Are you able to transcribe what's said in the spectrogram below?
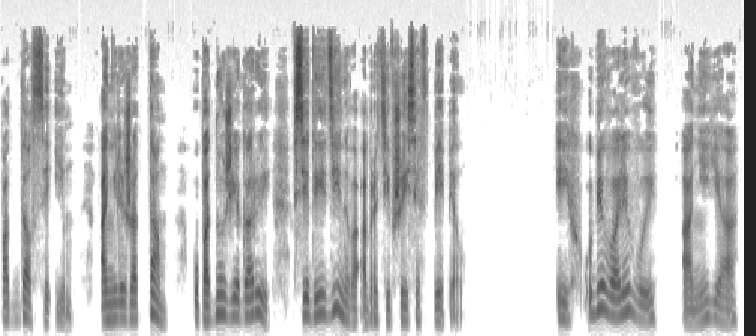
поддался им. Они лежат там, у подножья горы, все до единого обратившиеся в пепел». «Их убивали вы, а не я», —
